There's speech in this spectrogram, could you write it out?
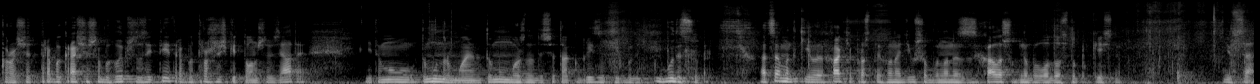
коротше, треба краще, щоб глибше зайти, треба трошечки тонше взяти. І тому, тому нормально, тому можна десь отак обрізати і буде, і буде супер. А це в мене такий лайфхак, я просто його надів, щоб воно не засихало, щоб не було доступу кисню. І все.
